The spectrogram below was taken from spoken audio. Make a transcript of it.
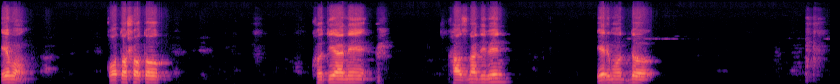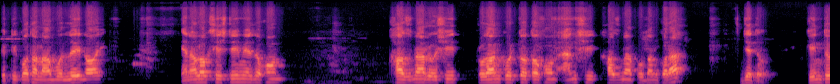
এবং কত শতক খতিয়ানে খাজনা দিবেন? এর মধ্যে একটি কথা না বললেই নয় অ্যানালগ সিস্টেমে যখন খাজনার রসিদ প্রদান করত, তখন আংশিক খাজনা প্রদান করা যেত। কিন্তু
